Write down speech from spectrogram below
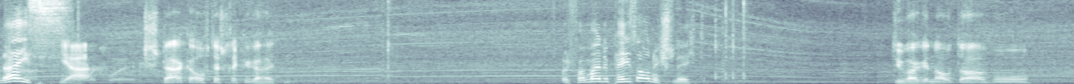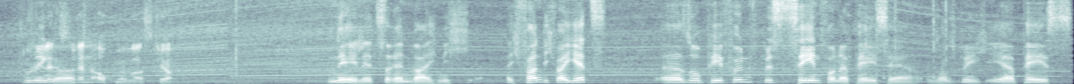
Nice! Ja. Starke auf der Strecke gehalten. Ich fand meine Pace auch nicht schlecht. Die war genau da, wo du die letzten Rennen auch mehr warst, ja. Nee, letzte Rennen war ich nicht. Ich fand, ich war jetzt äh, so P5 bis 10 von der Pace her. Und sonst bin ich eher Pace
